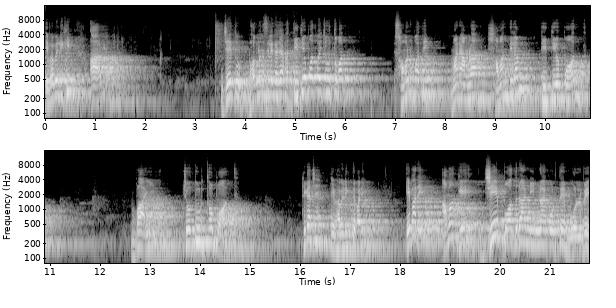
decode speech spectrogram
এভাবে লিখি। আর যেহেতু ভগ্নাংশে লেখা যায়, আর তৃতীয় পদ বাই চতুর্থ পদ সমানুপাতি মানে আমরা সমান দিলাম তৃতীয় পদ বাই চতুর্থ পদ। ঠিক আছে? এভাবে লিখতে পারি। এবারে আমাকে যে পদটা নির্ণয় করতে বলবে,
